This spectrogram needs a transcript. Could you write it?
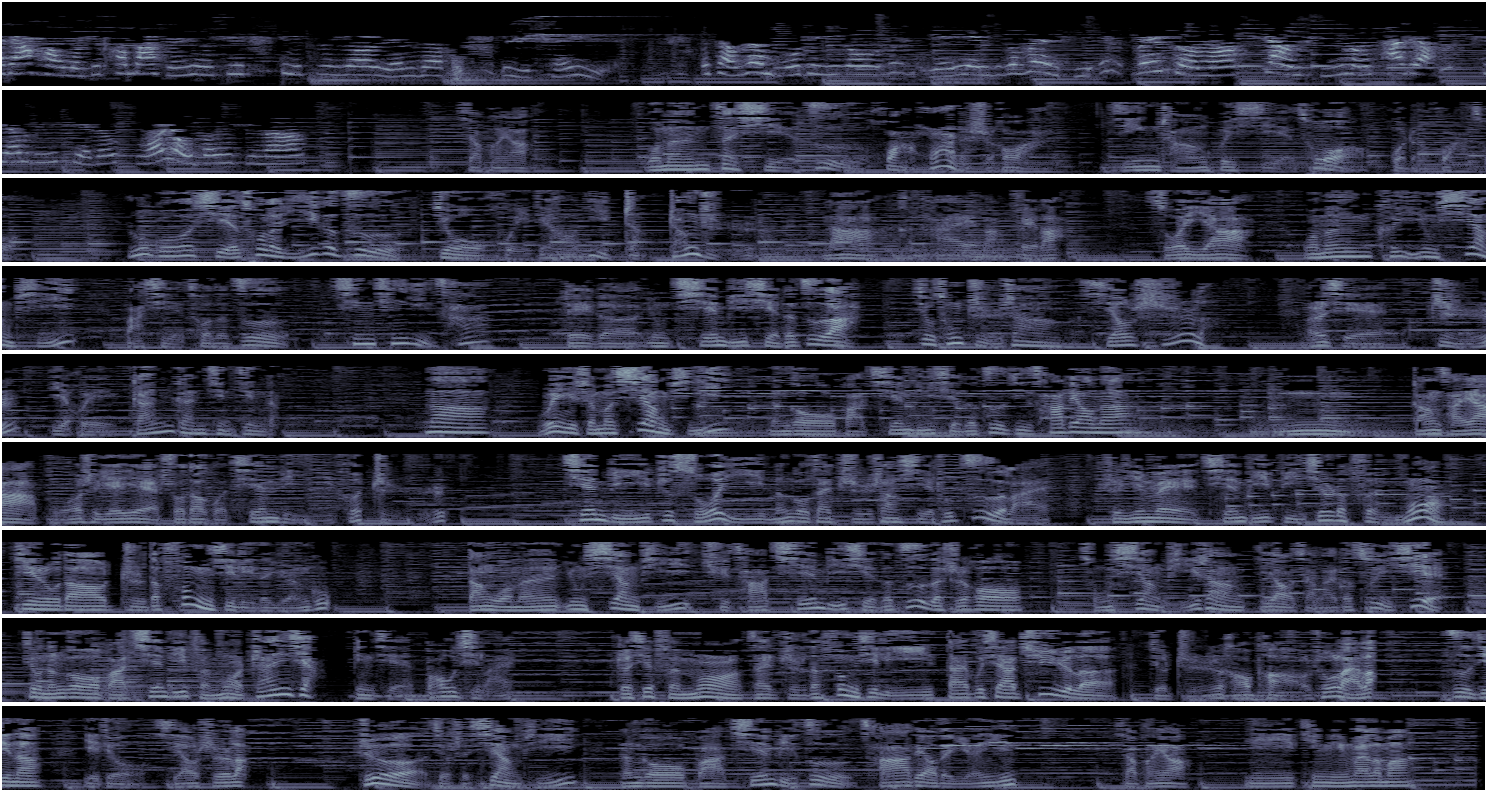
大家好，我是康巴神六区第四幼儿园的李晨宇。我想问博士一个问爷爷一个问题：为什么橡皮能擦掉铅笔写的所有东西呢？小朋友，我们在写字画画的时候啊，经常会写错或者画错。如果写错了一个字，就毁掉一整张纸，那可太浪费了。所以啊，我们可以用橡皮把写错的字轻轻一擦，这个用铅笔写的字啊，就从纸上消失了，而且纸也会干干净净的。那。为什么橡皮能够把铅笔写的字迹擦掉呢？嗯，刚才呀，博士爷爷说到过铅笔和纸。铅笔之所以能够在纸上写出字来，是因为铅笔笔芯的粉末进入到纸的缝隙里的缘故。当我们用橡皮去擦铅笔写的字的时候，从橡皮上掉下来的碎屑。就能够把铅笔粉末粘下，并且包起来。这些粉末在纸的缝隙里待不下去了，就只好跑出来了，字迹呢也就消失了。这就是橡皮能够把铅笔字擦掉的原因。小朋友，你听明白了吗？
